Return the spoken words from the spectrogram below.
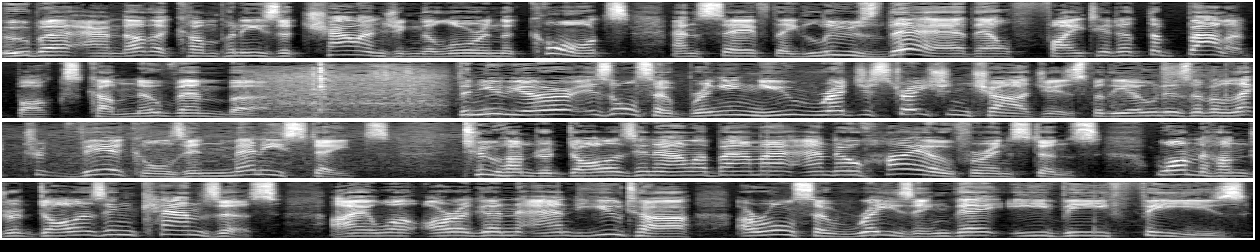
Uber and other companies are challenging the law in the courts and say if they lose there, they'll fight it at the ballot box come November. The new year is also bringing new registration charges for the owners of electric vehicles in many states. $200 in Alabama and Ohio, for instance, $100 in Kansas. Iowa, Oregon, and Utah are also raising their EV fees.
